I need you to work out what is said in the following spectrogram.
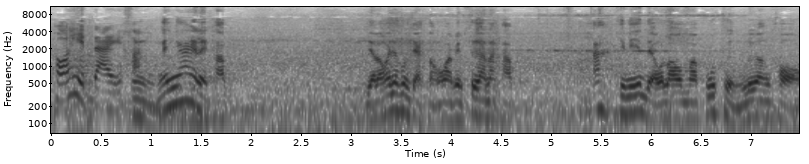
เพราะเหตุใดค่ะ อืมง่าย ๆเลยครับ เดี๋ยวเราก็จะคุณแจกสองรางวัลเป็นเสื้อนะครับอะทีนี้เดี๋ยวเรามาพูดถึงเรื่องของ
